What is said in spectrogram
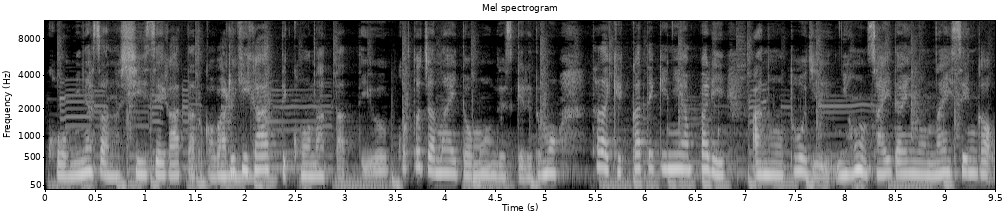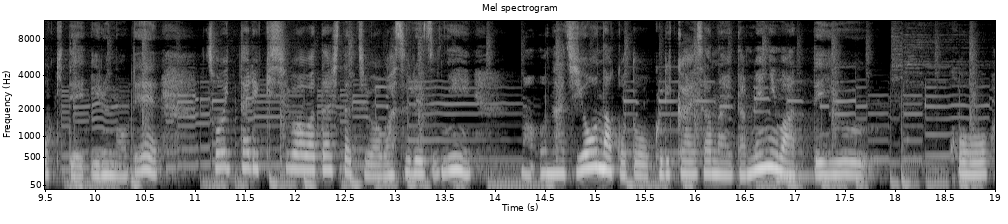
こう皆さんの恣意性があったとか悪気があってこうなったっていうことじゃないと思うんですけれどもただ結果的にやっぱりあの当時日本最大の内戦が起きているのでそういった歴史は私たちは忘れずに、まあ、同じようなことを繰り返さないためにはっていうこう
